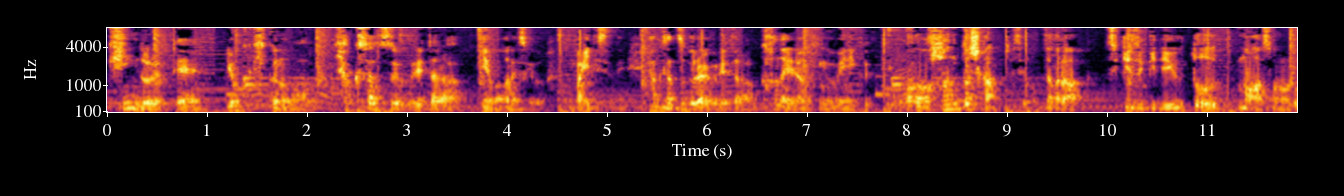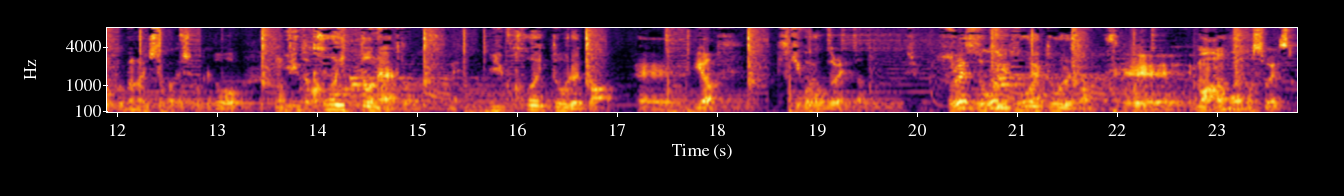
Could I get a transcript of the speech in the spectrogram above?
Kindle ってよく聞くのは、100冊売れたら、いいのかわかんないですけど、まあいいですよね。100冊ぐらい売れたら、かなりランキング上に行くっていう。だから半年間ですよ。だから、月々で言うと、まあその6分の1とかでしょうけど、もう意外とね、意外と売れた。へえ。いや、月500ぐらい出たとそれすごいですね。すごい通れたんですへえ。まあ、あの本面白いですか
